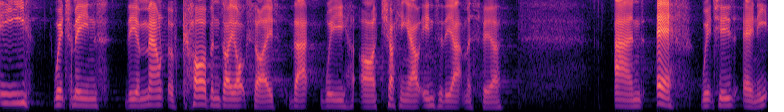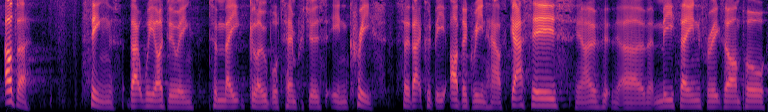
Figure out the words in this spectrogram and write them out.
E, which means the amount of carbon dioxide that we are chucking out into the atmosphere, and F, which is any other things that we are doing to make global temperatures increase. So that could be other greenhouse gases, you know, uh, methane, for example,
